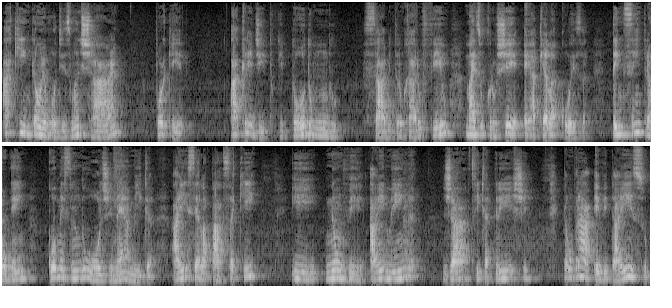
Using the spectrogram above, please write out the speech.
Aqui então eu vou desmanchar, porque acredito que todo mundo sabe trocar o fio, mas o crochê é aquela coisa. Tem sempre alguém começando hoje, né, amiga? Aí se ela passa aqui e não vê a emenda, já fica triste. Então, para evitar isso,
